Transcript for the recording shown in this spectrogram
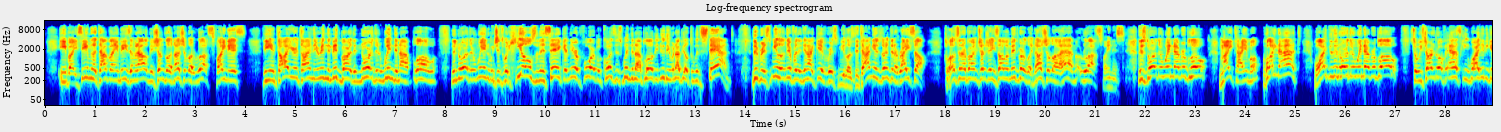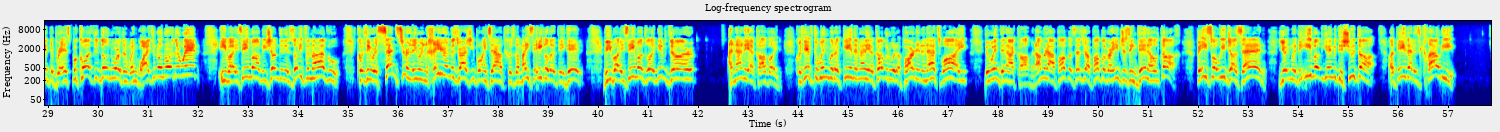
The entire time they were in the midbar, the northern wind did not blow. The northern wind, which is what heals the sick, and therefore, because this wind did not blow, they knew they would not be able to withstand the bris milah, and therefore they did not give bris milahs. The Tanya is learned in a Raisa. This northern wind never blew. My time, why not? Why did the northern wind never blow? So we started off asking why didn't he get the bris? Because there's no northern wind. Why is there no northern wind? Because they were censored, they were in Chayrim, as Rashi points out, because the Maisa Egel that they did. Ananei Kavod. Because if the wind would have came, then Ananei Kavod would have parted, and that's why the wind did not come. And Amar Papa says Papa, very interesting din Based on what we just said, Yom of Yom a day that is cloudy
